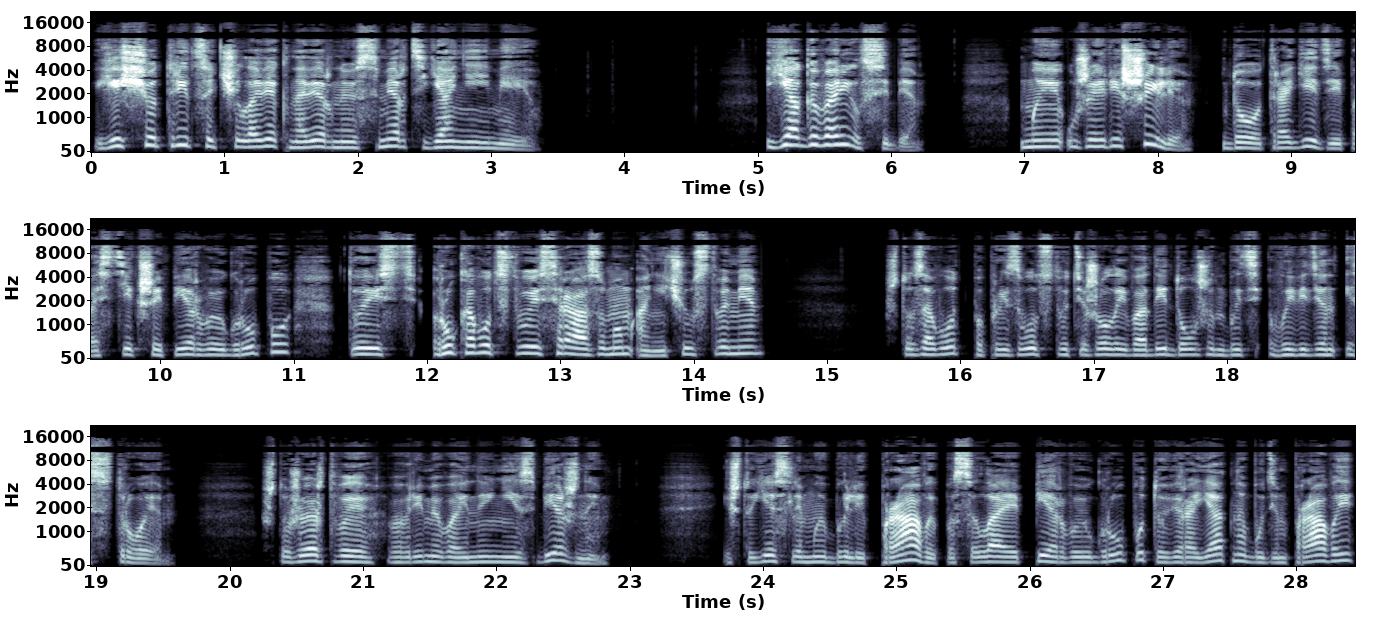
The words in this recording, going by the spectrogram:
еще тридцать человек на верную смерть я не имею. Я говорил себе, мы уже решили, до трагедии, постигшей первую группу, то есть руководствуясь разумом, а не чувствами, что завод по производству тяжелой воды должен быть выведен из строя, что жертвы во время войны неизбежны, и что если мы были правы, посылая первую группу, то, вероятно, будем правы,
